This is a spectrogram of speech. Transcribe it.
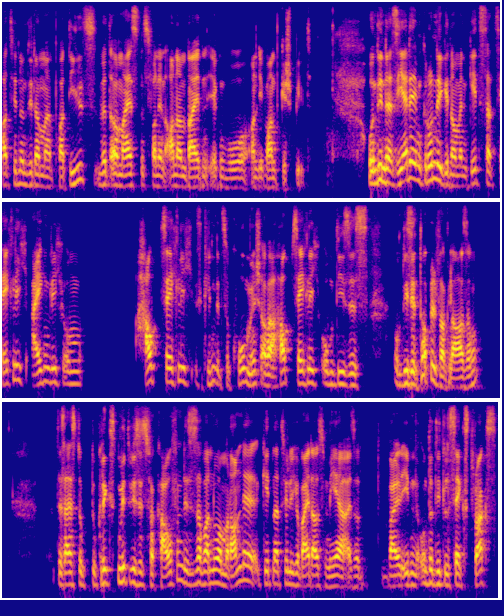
hat hin und wieder mal ein paar Deals, wird aber meistens von den anderen beiden irgendwo an die Wand gespielt. Und in der Serie im Grunde genommen geht es tatsächlich eigentlich um hauptsächlich, es klingt jetzt so komisch, aber hauptsächlich um dieses, um diese Doppelverglasung das heißt, du, du kriegst mit, wie sie es verkaufen. Das ist aber nur am Rande, geht natürlich weitaus mehr. Also, weil eben Untertitel Sex Trucks.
